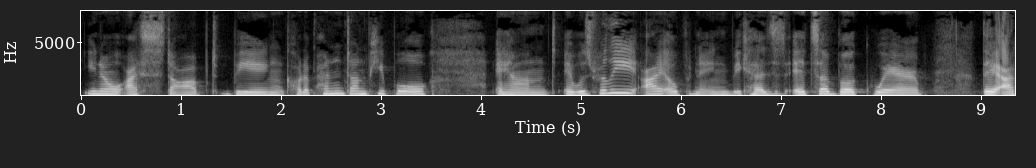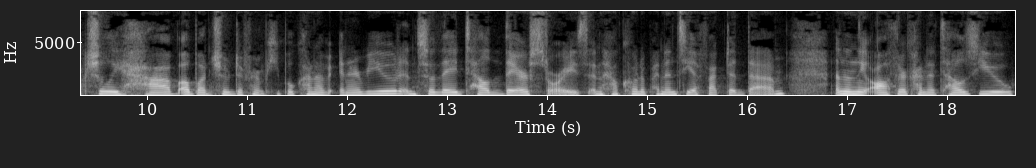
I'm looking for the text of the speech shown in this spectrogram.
You know, I stopped being codependent on people and it was really eye opening because it's a book where they actually have a bunch of different people kind of interviewed and so they tell their stories and how codependency affected them and then the author kind of tells you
